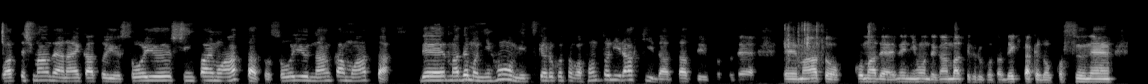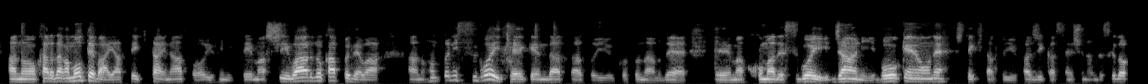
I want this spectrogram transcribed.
終わってしまうんではないかという、そういう心配もあったと、そういう難関もあった。で、まあ、でも日本を見つけることが本当にラッキーだったということで、えー、まあ、あと、ここまでね、日本で頑張ってくることできたけど、こう数年、あの、体が持てばやっていきたいなというふうに言っていますし、ワールドカップでは、あの、本当にすごい経験だったということなので、えー、まあ、ここまですごいジャーニー、冒険をね、してきたというファジーカ選手なんですけど、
